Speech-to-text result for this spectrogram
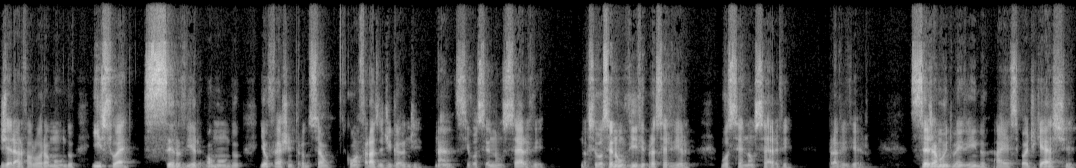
gerar valor ao mundo. Isso é servir ao mundo. E eu fecho a introdução com a frase de Gandhi, né? Se você não serve, se você não vive para servir, você não serve para viver. Seja muito bem-vindo a esse podcast.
